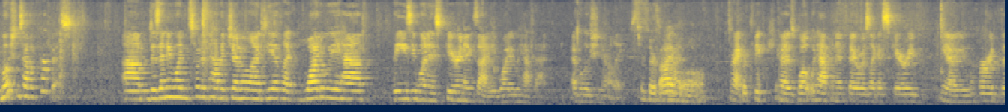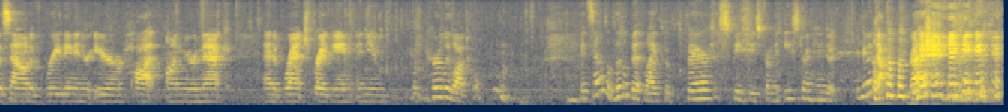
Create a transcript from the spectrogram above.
emotions have a purpose. Um, does anyone sort of have a general idea of like, why do we have, the easy one is fear and anxiety, why do we have that evolutionarily? Survival. Right, Protection. because what would happen if there was like a scary, you know, you heard the sound of breathing in your ear, hot on your neck, and a branch breaking, and you were purely logical. Hmm. It sounds a little bit like the bear species from the eastern Hindu. You're gonna die, right?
